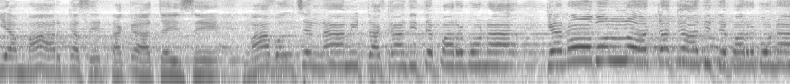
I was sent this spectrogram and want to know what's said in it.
গিয়া মার কাছে টাকা চাইছে। মা বলছে, না, আমি টাকা দিতে পারব না। কেন বলল, টাকা দিতে পারব না।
